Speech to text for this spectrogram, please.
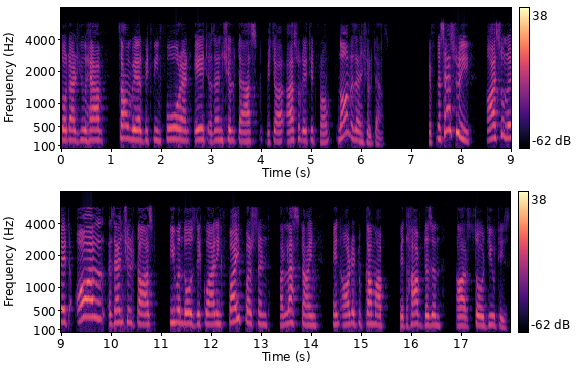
so that you have somewhere between four and eight essential tasks which are isolated from non-essential tasks. If necessary, isolate all essential tasks, even those requiring 5% or less time in order to come up with half dozen or so duties.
